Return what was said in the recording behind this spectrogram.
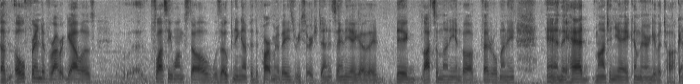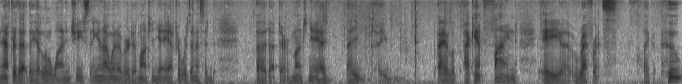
an old friend of Robert Gallo's, uh, Flossie Wong-Staal, was opening up a Department of AIDS research down at San Diego. They had big, lots of money involved, federal money, and they had Montagnier come there and give a talk. And after that, they had a little wine and cheese thing, and I went over to Montagnier afterwards, and I said, uh, Dr. Montagnier, I, I, I, I, have a, I can't find a uh, reference, like who,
